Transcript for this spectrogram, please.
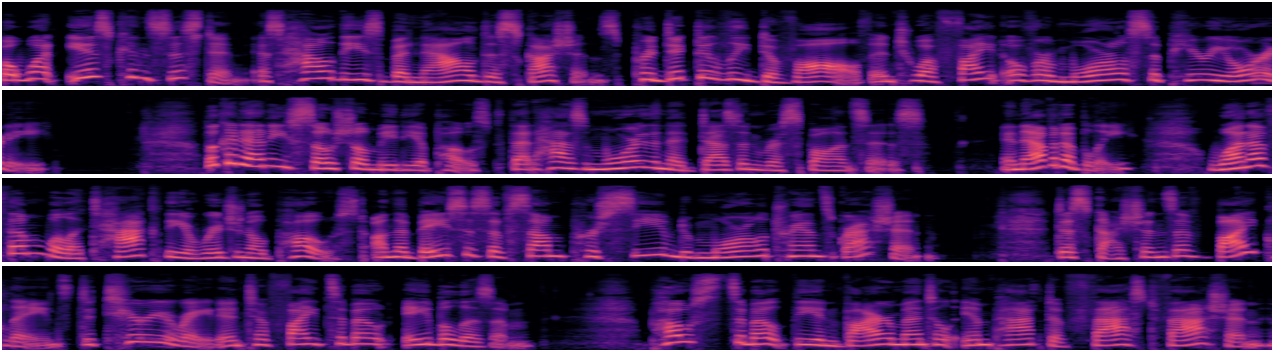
but what is consistent is how these banal discussions predictably devolve into a fight over moral superiority. Look at any social media post that has more than a dozen responses. Inevitably, one of them will attack the original post on the basis of some perceived moral transgression. Discussions of bike lanes deteriorate into fights about ableism. Posts about the environmental impact of fast fashion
